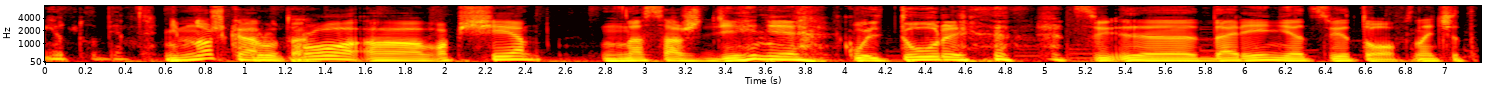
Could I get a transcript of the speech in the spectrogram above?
Ютубе. Немножко Круто. про э, вообще насаждение культуры цве- э, дарения цветов. Значит,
